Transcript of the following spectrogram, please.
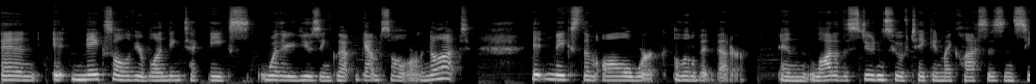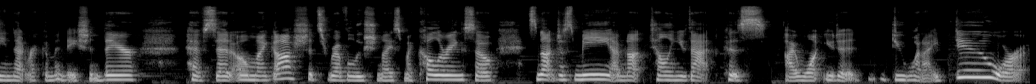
and it makes all of your blending techniques, whether you're using Gamsol or not, it makes them all work a little bit better. And a lot of the students who have taken my classes and seen that recommendation there have said, oh my gosh, it's revolutionized my coloring. So it's not just me. I'm not telling you that because I want you to do what I do or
